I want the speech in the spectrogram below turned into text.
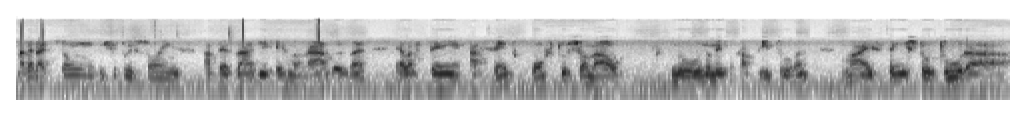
na verdade, são instituições, apesar de hermanadas, né, elas têm assento constitucional no, no mesmo capítulo, né, mas têm estrutura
